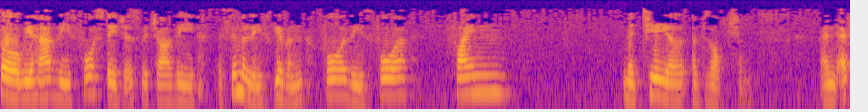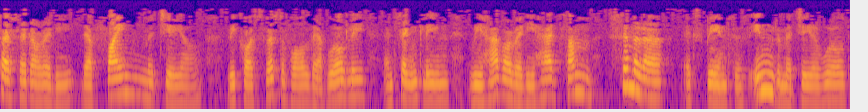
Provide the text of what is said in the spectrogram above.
So we have these four stages, which are the similes given for these four fine material absorptions. And as I said already, they're fine material because first of all they're worldly and secondly we have already had some similar experiences in the material world,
